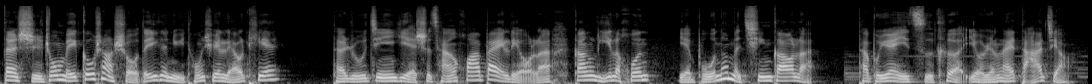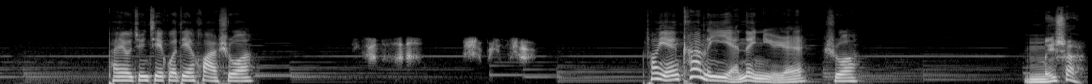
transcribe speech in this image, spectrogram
但始终没勾上手的一个女同学聊天。她如今也是残花败柳了，刚离了婚，也不那么清高了。他不愿意此刻有人来打搅。潘友军接过电话说：“你干嘛呢？是不是有事儿？”方言看了一眼那女人，说：“没事儿。”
